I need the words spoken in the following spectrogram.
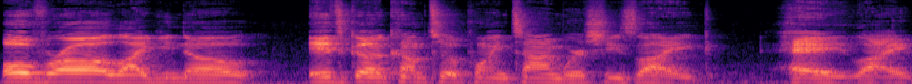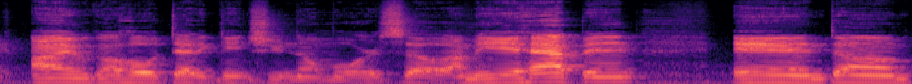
overall, like you know, it's gonna come to a point in time where she's like, hey, like I am gonna hold that against you no more. So I mean, it happened and um,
